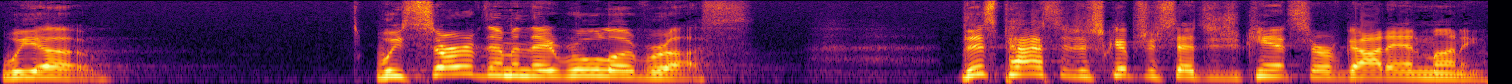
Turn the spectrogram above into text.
We owe. We serve them and they rule over us. This passage of Scripture says that you can't serve God and money.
